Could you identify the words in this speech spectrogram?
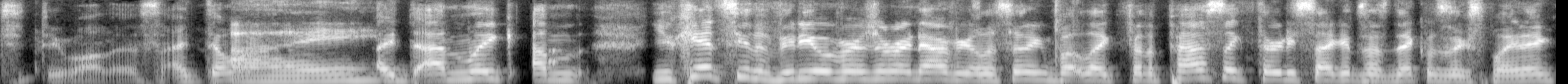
to do all this? I don't. I I, I'm like, I'm. You can't see the video version right now if you're listening, but like for the past like 30 seconds, as Nick was explaining,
